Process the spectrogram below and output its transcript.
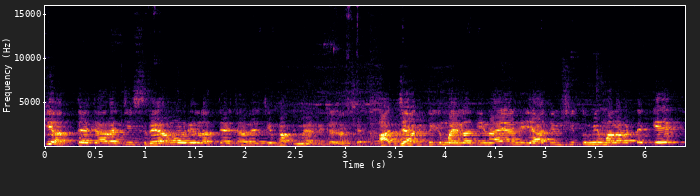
की अत्याचाराची श्रेयावरील अत्याचाराची बातमी आली नसेल. आज जागतिक महिला दिन आहे आणि या दिवशी तुम्ही मला वाटतं की एक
